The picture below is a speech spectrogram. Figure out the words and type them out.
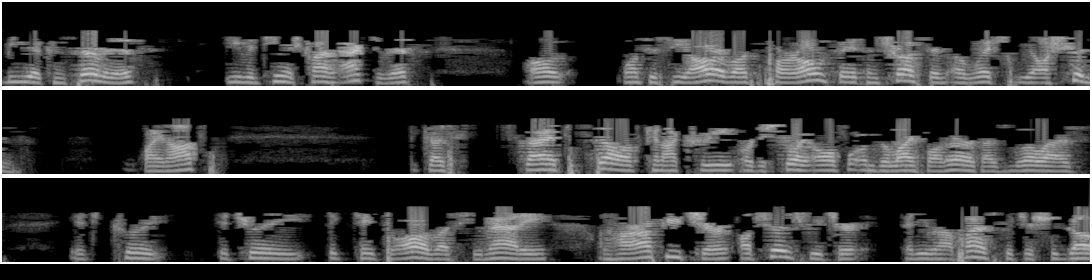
media conservatives, even teenage climate activists, all want to see all of us pour our own faith and trust in, of which we all shouldn't. Why not? Because Science itself cannot create or destroy all forms of life on Earth, as well as it truly, it truly dictates to all of us, humanity, on how our future, our children's future, and even our planet's future should go.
